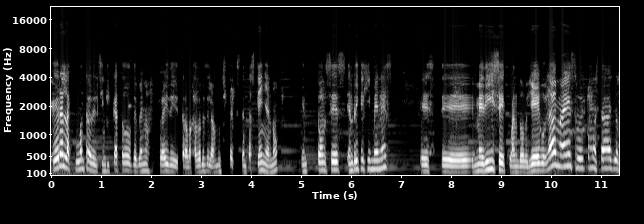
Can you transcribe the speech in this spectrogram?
era la contra del sindicato de Venus Rey de trabajadores de la música que está en Tasqueña, ¿no? Entonces, Enrique Jiménez este, me dice cuando llego, ah, maestro, ¿cómo está? Yo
